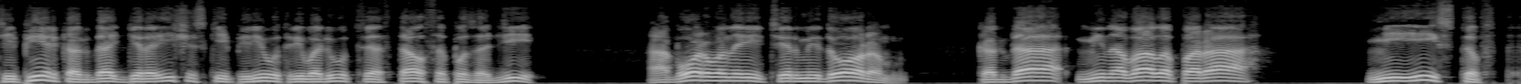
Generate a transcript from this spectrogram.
Теперь, когда героический период революции остался позади, оборванный термидором, когда миновала пора неистовств,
